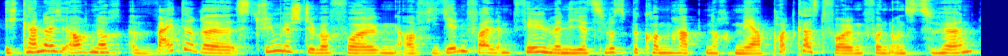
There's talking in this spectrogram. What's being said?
Ich kann euch auch noch weitere Streamgestöber-Folgen auf jeden Fall empfehlen, wenn ihr jetzt Lust bekommen habt, noch mehr Podcast-Folgen von uns zu hören.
